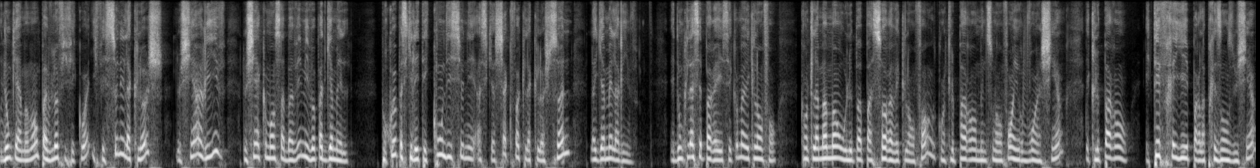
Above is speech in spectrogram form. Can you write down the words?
Et donc, à un moment, Pavlov, il fait quoi? Il fait sonner la cloche, le chien arrive, le chien commence à baver, mais il ne voit pas de gamelle. Pourquoi? Parce qu'il a été conditionné à ce qu'à chaque fois que la cloche sonne, la gamelle arrive. Et donc là, c'est pareil, c'est comme avec l'enfant. Quand la maman ou le papa sort avec l'enfant, quand le parent emmène son enfant et voit un chien, et que le parent est effrayé par la présence du chien,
